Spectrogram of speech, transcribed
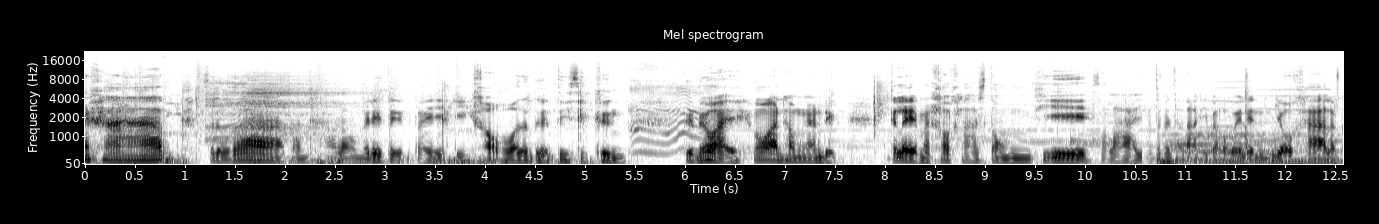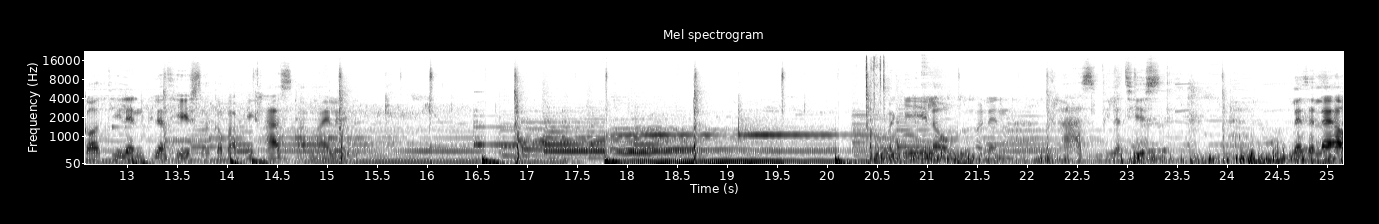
นะครับสรุปว่าตอนเช้าเราไม่ได้ตื่นไปปีนเขาเพราะว่าต้องตื่นตีสี่ครึ่งตื่นไม่ไหว เมื่อวานทำงานดึกก็เลยมาเข้าคลาสตรงที่ศาลา มันจะเป็นศาลาที่แบบเอาไว้เล่นโยคะ แล้วก็ที่เล่นพิลาทิส แล้วก็แบบมีคลาสมากมายเลยเมื่อกี้เราเพิ่งมาเล่นคลาสพิลาทิส เล่นเสร็จแล้ว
